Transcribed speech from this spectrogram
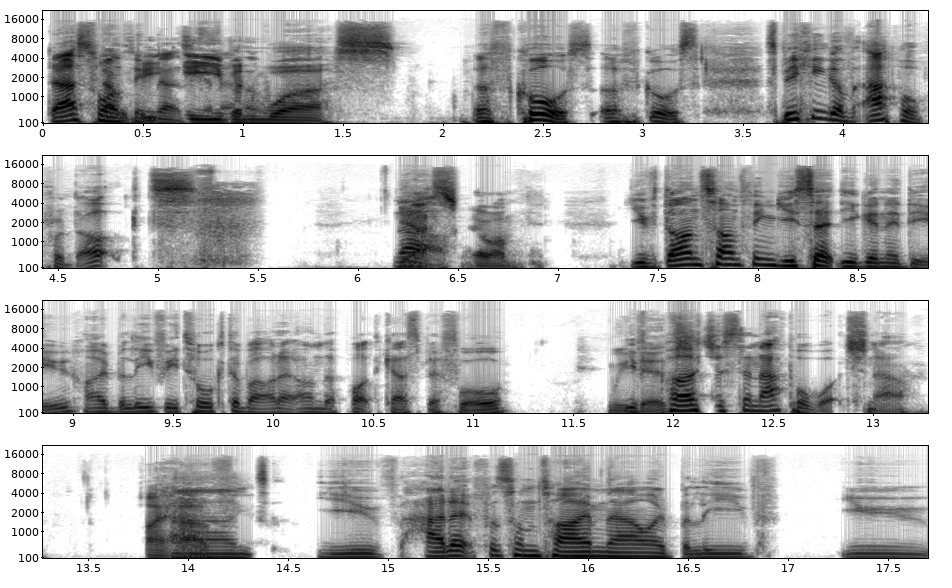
That's one that thing that's even worse of course of course speaking of apple products now yes go on you've done something you said you're going to do i believe we talked about it on the podcast before we you've did. purchased an apple watch now i have and you've had it for some time now i believe you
